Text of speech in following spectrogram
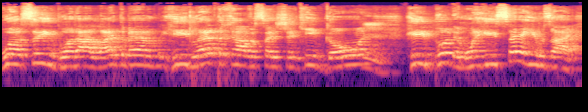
Well, see, what I liked about him, he let the conversation keep going. Mm. He put it when he said he was like,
